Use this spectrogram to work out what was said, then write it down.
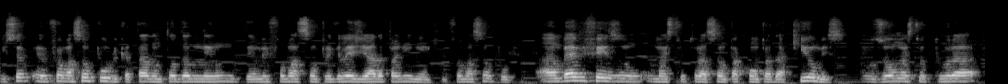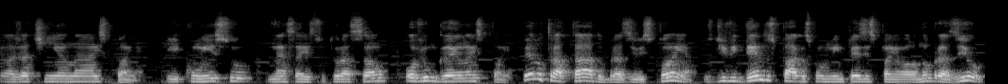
Isso é informação pública, tá? Não estou dando nenhum, nenhuma informação privilegiada para ninguém aqui, informação pública. A Ambev fez um, uma estruturação para compra da Quilmes usou uma estrutura que ela já tinha na Espanha e com isso, nessa reestruturação, houve um ganho na Espanha. Pelo tratado Brasil-Espanha, os dividendos pagos por uma empresa espanhola no Brasil,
